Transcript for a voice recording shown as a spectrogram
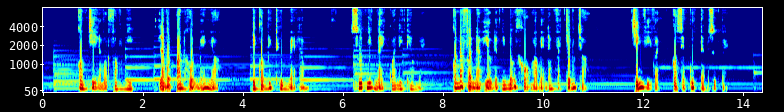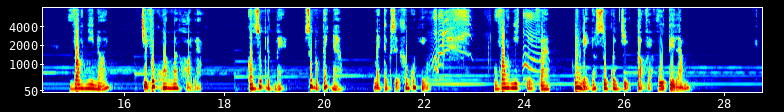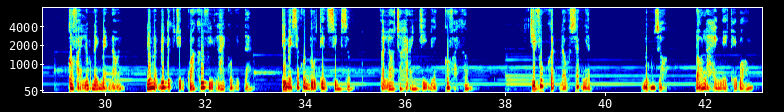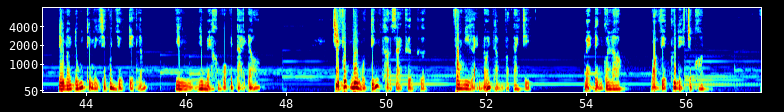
Con chỉ là một phong nhi Là một oan hồn bé nhỏ Nhưng con biết thương mẹ lắm. Suốt những ngày qua đi theo mẹ con đã phần nào hiểu được những nỗi khổ mà mẹ đang phải chống chọi. Chính vì vậy, con sẽ quyết tâm giúp mẹ. Vong Nhi nói Chị Phúc hoang mang hỏi lại Con giúp được mẹ, Giúp bằng cách nào? Mẹ thực sự không có hiểu. Vong Nhi cười vang, Nó nhảy nhót xung quanh chị tỏ vẻ vui tươi lắm. Có phải lúc nãy mẹ nói, Nếu mẹ biết được chuyện quá khứ vị lai của người ta, Thì mẹ sẽ có đủ tiền sinh sống Và lo cho hai anh chị được, Có phải không? Chị Phúc gật đầu xác nhận. Đúng rồi, Đó là hành nghề thầy bói. Nếu nói đúng thì mình sẽ có nhiều tiền lắm, Nhưng nhưng mẹ không có cái tài đó. Chị Phúc buông một tiếng thở dài thườn thượt, Phong Nhi lại nói thầm vào tai chị. Mẹ đừng có lo, Mọi việc cứ để cho con.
